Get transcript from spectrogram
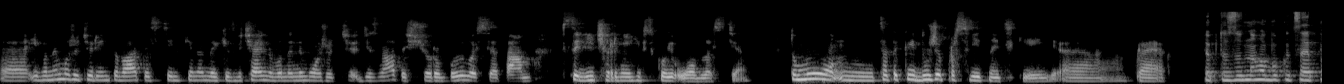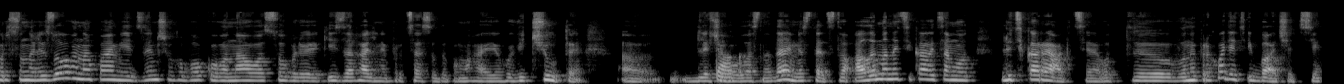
Е, І вони можуть орієнтуватись тільки на них, і звичайно, вони не можуть дізнатися, що робилося там в селі Чернігівської області. Тому це такий дуже просвітницький е, проект. Тобто, з одного боку, це персоналізована пам'ять, з іншого боку, вона уособлює якісь загальні процеси, допомагає його відчути, для чого, Так. власне, да, і мистецтво. Але мене цікавить саме от людська реакція. От е, вони приходять і бачать ці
